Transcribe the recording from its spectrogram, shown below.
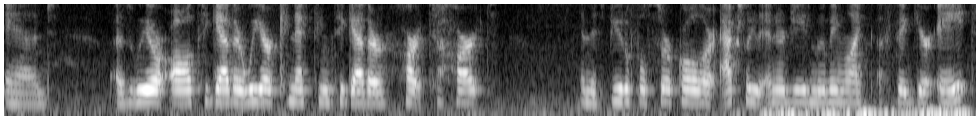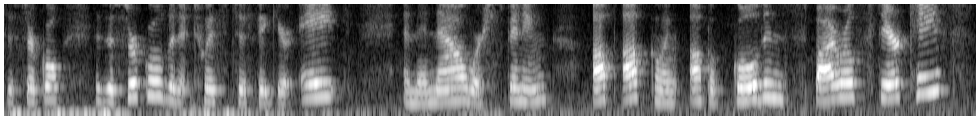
And as we are all together, we are connecting together heart to heart in this beautiful circle, or actually the energy is moving like a figure eight. The circle is a circle, then it twists to figure eight, and then now we're spinning up, up, going up a golden spiral staircase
